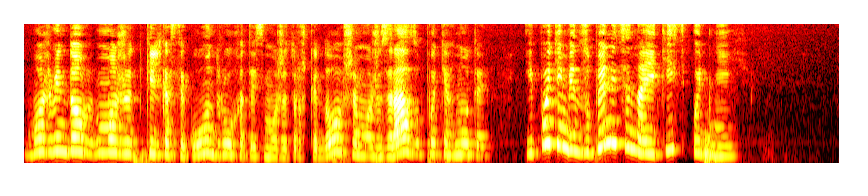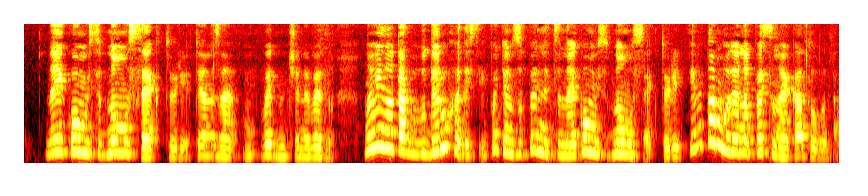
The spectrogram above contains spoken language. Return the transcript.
Може він дов, може кілька секунд рухатись, може трошки довше, може зразу потягнути. І потім він зупиниться на якійсь одній, на якомусь одному секторі. Я не знаю, видно чи не видно. Ну він отак буде рухатись і потім зупиниться на якомусь одному секторі. І там буде написано, яка то вода.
